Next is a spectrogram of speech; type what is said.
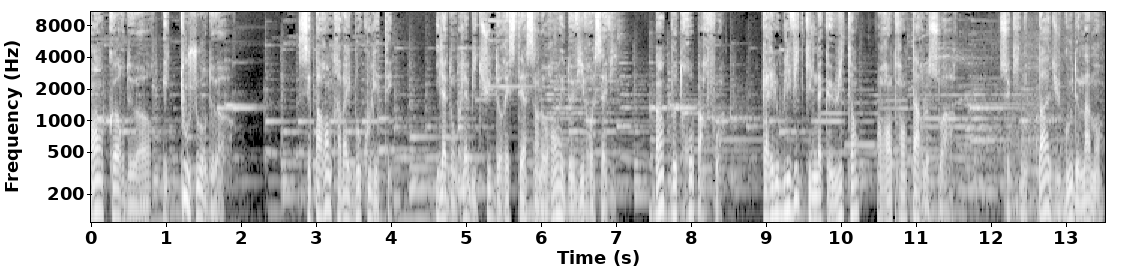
encore dehors et toujours dehors. Ses parents travaillent beaucoup l'été. Il a donc l'habitude de rester à Saint-Laurent et de vivre sa vie. Un peu trop parfois. Car il oublie vite qu'il n'a que 8 ans en rentrant tard le soir. Ce qui n'est pas du goût de maman.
